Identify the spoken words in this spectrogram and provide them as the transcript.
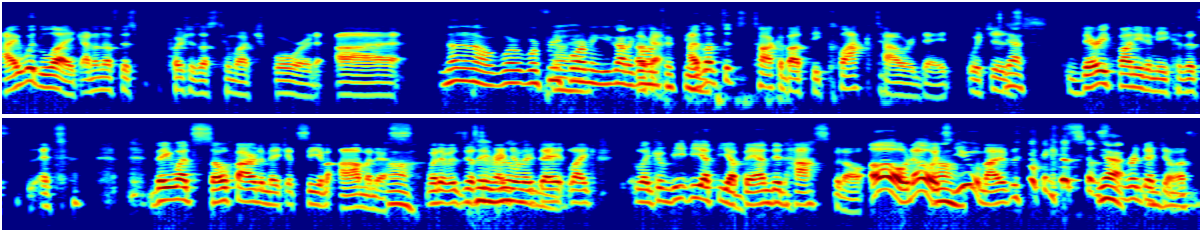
i would like i don't know if this pushes us too much forward uh No, no, no. We're we're free ahead. forming. You got to go okay on 15. i'd love to t- talk about the clock tower date which is Yes. very funny to me because it's it's they went so far to make it seem ominous Ah, when it was just a regular really date like like meet me at the abandoned hospital oh no it's Ah. you my like it's just Yeah. ridiculous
